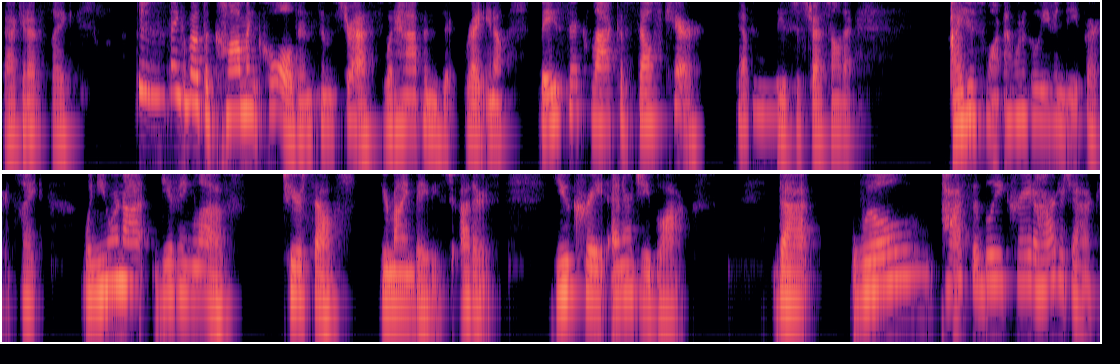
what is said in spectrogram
back it up. It's like, just think about the common cold and some stress. What happens, right? You know, basic lack of self care leads to stress and all that. I just want, I want to go even deeper. It's like when you are not giving love to yourself, your mind babies, to others, you create energy blocks that will possibly create a heart attack.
